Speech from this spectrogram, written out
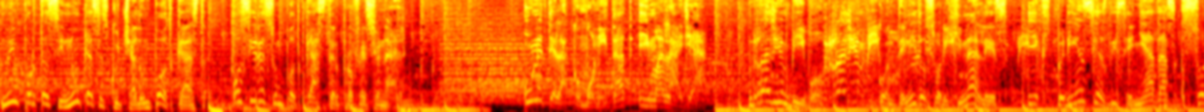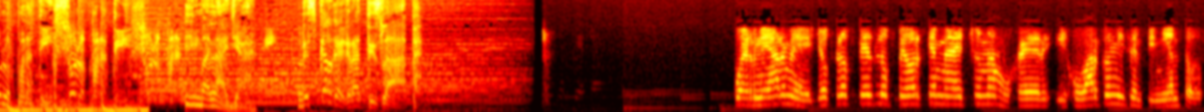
No importa si nunca has escuchado un podcast o si eres un podcaster profesional. Únete a la comunidad Himalaya. Radio en vivo. Radio en vivo. Contenidos originales y experiencias diseñadas solo para ti. Solo para ti. Himalaya. Descarga gratis la app. Cuernearme, yo creo que es lo peor que me ha hecho una mujer y jugar con mis sentimientos.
